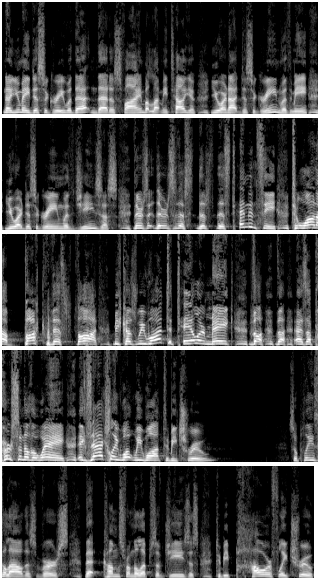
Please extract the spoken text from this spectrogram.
Now, you may disagree with that, and that is fine, but let me tell you, you are not disagreeing with me. You are disagreeing with Jesus. There's, there's this, this, this tendency to want to buck this thought because we want to tailor make the, the, as a person of the way, exactly what we want to be true. So please allow this verse that comes from the lips of Jesus to be powerfully true.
